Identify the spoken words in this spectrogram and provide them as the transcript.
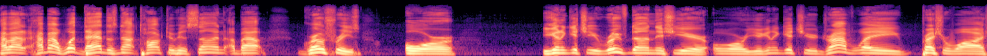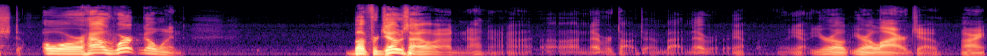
How about how about what dad does not talk to his son about groceries or you're going to get your roof done this year or you're going to get your driveway pressure washed or how's work going? But for Joe to say, oh, I, I, I never talk to him about it, never. You know, you're a you're a liar, Joe. All right.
